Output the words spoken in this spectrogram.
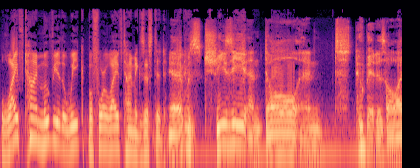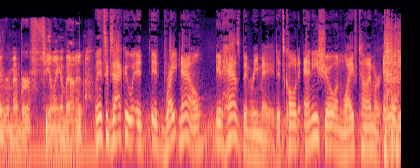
lifetime movie of the week before Lifetime existed. Yeah, it was cheesy and dull and stupid is all I remember feeling about it. I mean, it's exactly what it, it. Right now, it has been remade. It's called any show on Lifetime or any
